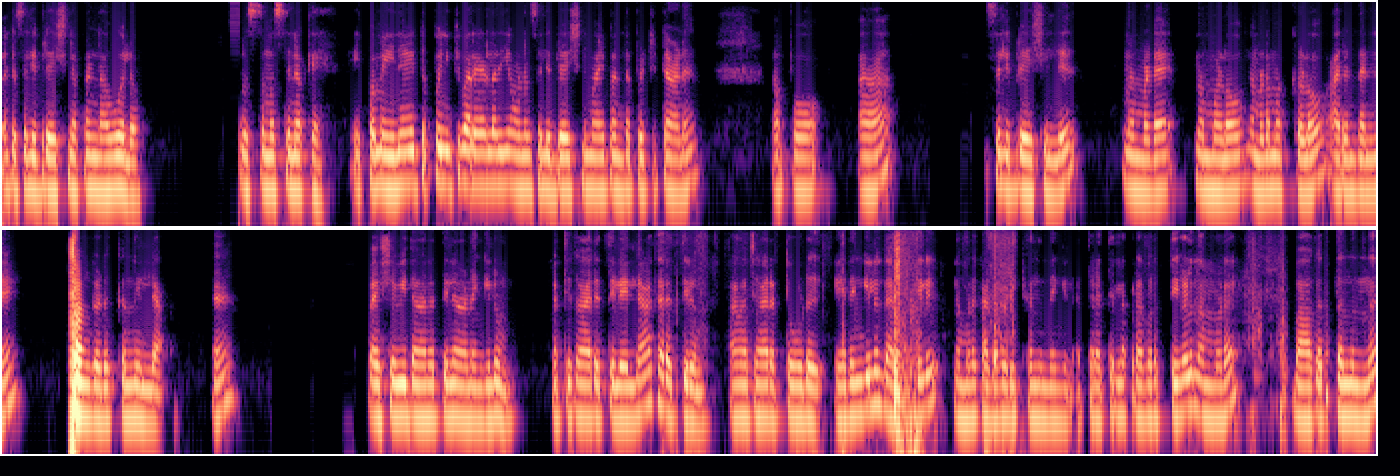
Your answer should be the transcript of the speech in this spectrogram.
മറ്റു സെലിബ്രേഷനൊക്കെ ഉണ്ടാവുമല്ലോ? ക്രിസ്മസിനൊക്കെ ഇപ്പൊ മെയിനായിട്ട് ഇപ്പൊ എനിക്ക് പറയാനുള്ളത് ഈ ഓണം സെലിബ്രേഷനുമായി ബന്ധപ്പെട്ടിട്ടാണ്. അപ്പോ ആ സെലിബ്രേഷനിൽ നമ്മുടെ നമ്മളോ നമ്മുടെ മക്കളോ ആരും തന്നെ പങ്കെടുക്കുന്നില്ല. ഏ? വേഷവിധാനത്തിലാണെങ്കിലും മറ്റു കാര്യത്തിൽ എല്ലാ തരത്തിലും ആചാരത്തോട് ഏതെങ്കിലും തരത്തിൽ നമ്മൾ കടപിടിക്കുന്നുണ്ടെങ്കിൽ അത്തരത്തിലുള്ള പ്രവൃത്തികൾ നമ്മുടെ ഭാഗത്ത് നിന്ന്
